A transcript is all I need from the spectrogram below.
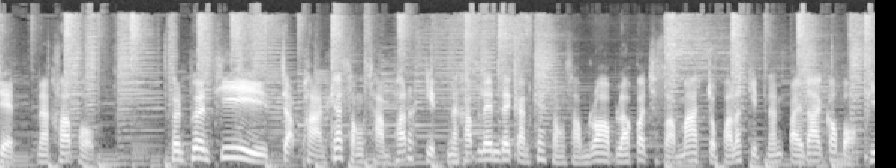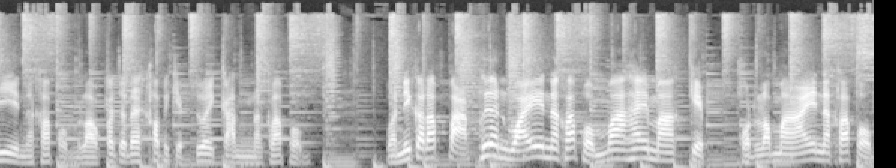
17 นะครับผมเพื่อนๆที่จะผ่านแค่2-3ภารกิจนะครับเล่นได้กันแค่2-3รอบ แล้วก็จะสามารถจบภารกิจนั้นไปได้ก็บอกพี่นะครับผมเราก็จะได้เข้าไปเก็บด้วยกันนะครับผมวันนี้ก็รับปากเพื่อนไว้นะครับผมว่าให้มาเก็บผลไม้นะครับผม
